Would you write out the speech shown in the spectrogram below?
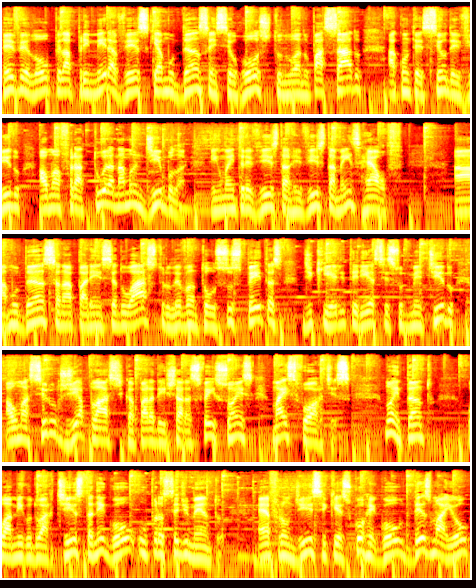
revelou pela primeira vez que a mudança em seu rosto no ano passado aconteceu devido a uma fratura na mandíbula, em uma entrevista à revista Men's Health. A mudança na aparência do astro levantou suspeitas de que ele teria se submetido a uma cirurgia plástica para deixar as feições mais fortes. No entanto, o amigo do artista negou o procedimento. Efron disse que escorregou, desmaiou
